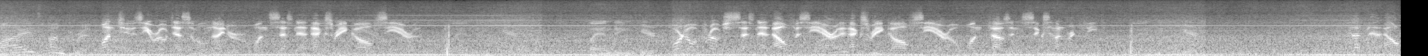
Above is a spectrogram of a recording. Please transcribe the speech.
500. 120 decimal 901 Cessna X-ray Golf Sierra. Landing here. Porto approach Cessna Alpha Sierra X-ray Golf Sierra 1,600 feet. Landing gear. Cessna Alpha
